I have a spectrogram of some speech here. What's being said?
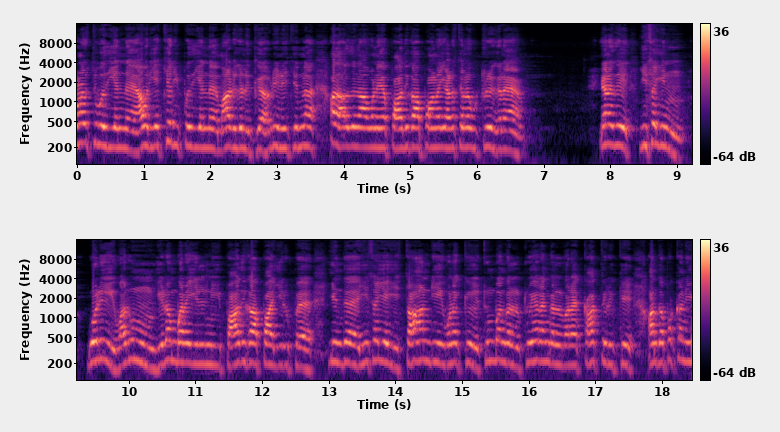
உணர்த்துவது என்ன? அவர் எச்சரிப்பது என்ன மாடுகளுக்கு அப்படின்னு சொன்னால் அதாவது நான் அவனை பாதுகாப்பான இடத்துல விட்டுருக்கிறேன். எனது இசையின் ஒளி வரும் இடம் வரையில் நீ பாதுகாப்பாக இருப்ப இந்த இசையை தாண்டி உனக்கு துன்பங்கள் துயரங்கள் வர காத்திருக்கு. அந்த பக்கம் நீ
